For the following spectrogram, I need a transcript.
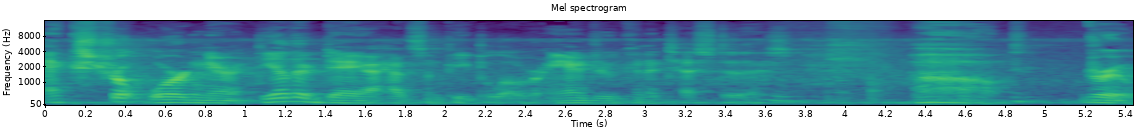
extraordinary. The other day I had some people over. Andrew can attest to this. Oh, Drew,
